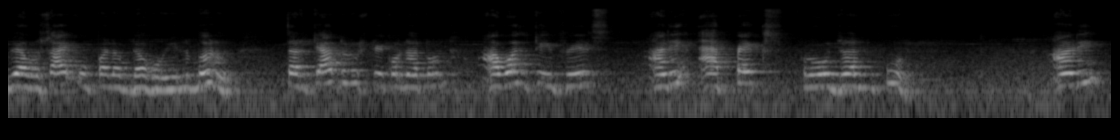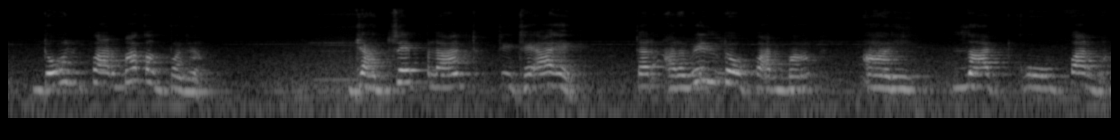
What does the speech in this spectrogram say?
व्यवसाय उपलब्ध होईल म्हणून. तर त्या दृष्टिकोनातून अवंती फिल्ड्स आणि ॲपेक्स फ्रोझन फूड आणि दोन फार्मा कंपन्या ज्यांचे प्लांट तिथे आहेत. तर अरविंदो फार्मा आणि नाटको फार्मा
